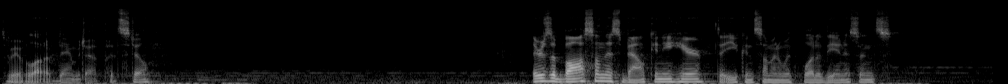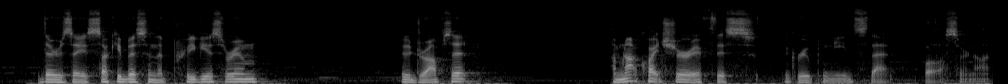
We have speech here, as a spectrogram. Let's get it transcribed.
So we have a lot of damage output still. There's a boss on this balcony here that you can summon with Blood of the Innocents. There's a succubus in the previous room who drops it. I'm not quite sure if this group needs that boss or not.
